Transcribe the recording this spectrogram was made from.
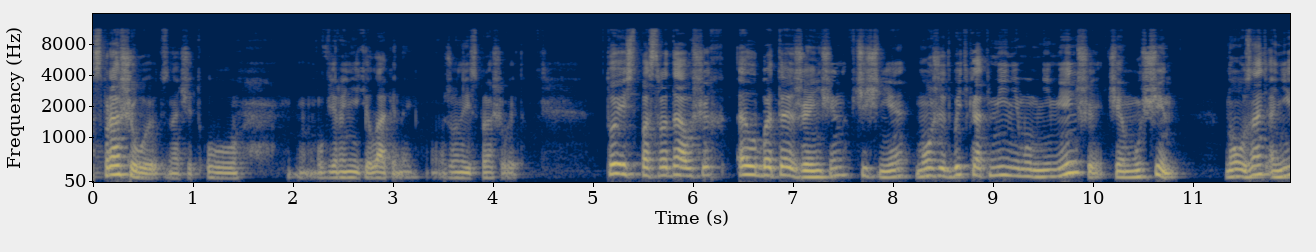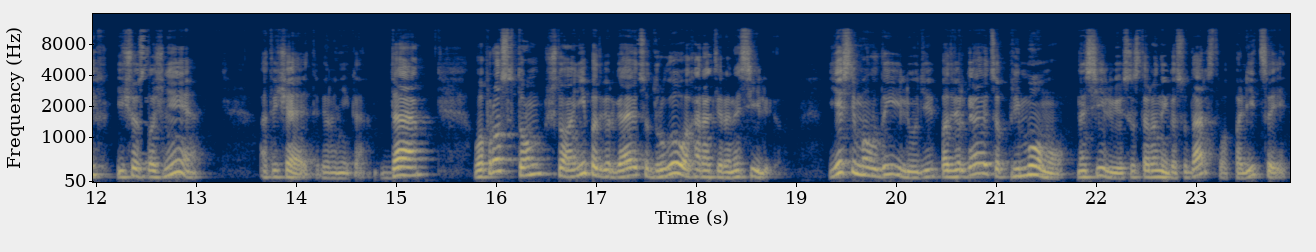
спрашивают, значит, у, у Вероники Лапиной, журналист спрашивает, то есть пострадавших ЛБТ женщин в Чечне может быть как минимум не меньше, чем мужчин, но узнать о них еще сложнее? Отвечает Вероника. Да, вопрос в том, что они подвергаются другого характера насилию. Если молодые люди подвергаются прямому насилию со стороны государства, полиции,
